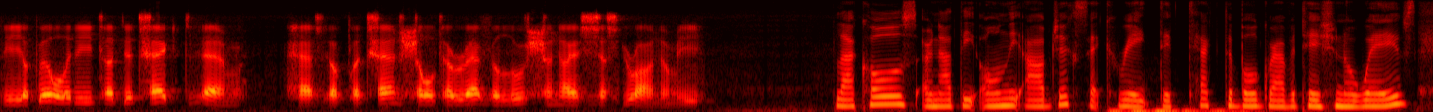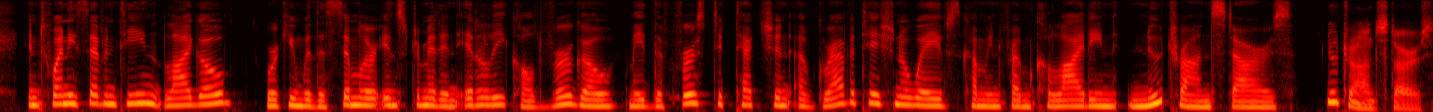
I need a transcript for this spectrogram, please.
The ability to detect them has the potential to revolutionize astronomy. Black holes are not the only objects that create detectable gravitational waves. In 2017, LIGO, working with a similar instrument in Italy called Virgo, made the first detection of gravitational waves coming from colliding neutron stars. Neutron stars.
